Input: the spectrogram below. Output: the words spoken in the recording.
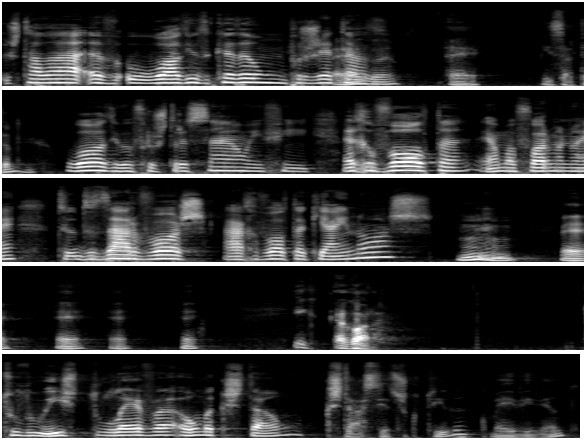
está lá o ódio de cada um projetado. É, é, exatamente. O ódio, a frustração, enfim, a revolta é uma forma, não é? De, de dar voz à revolta que há em nós. Uhum. É, é, é. E, agora, tudo isto leva a uma questão que está a ser discutida, como é evidente,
